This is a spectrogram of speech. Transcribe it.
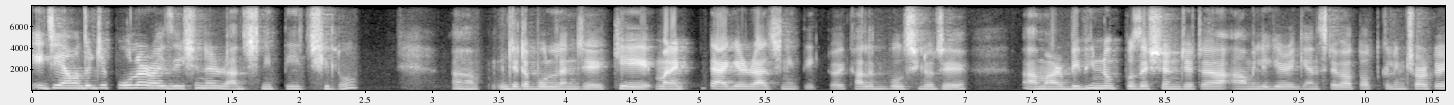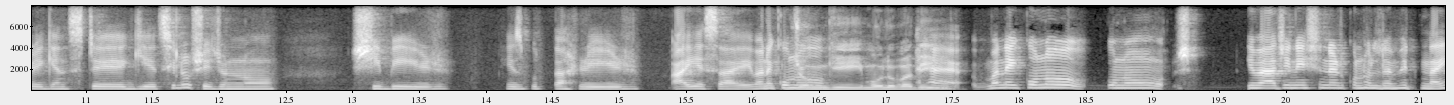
এই যে আমাদের যে পোলারাইজেশনের রাজনীতি ছিল যেটা বললেন যে কে মানে ট্যাগের রাজনীতি একটু খালেদ বলছিল যে আমার বিভিন্ন পজিশন যেটা আওয়ামী লীগের এগেনস্টে বা তৎকালীন সরকারের এগেনস্টে গিয়েছিল সেই জন্য শিবির হিজবুত তাহরির আইএসআই মানে কোনো জঙ্গি মৌলবাদী। হ্যাঁ মানে কোনো কোনো ইমাজিনেশনের কোনো লিমিট নাই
